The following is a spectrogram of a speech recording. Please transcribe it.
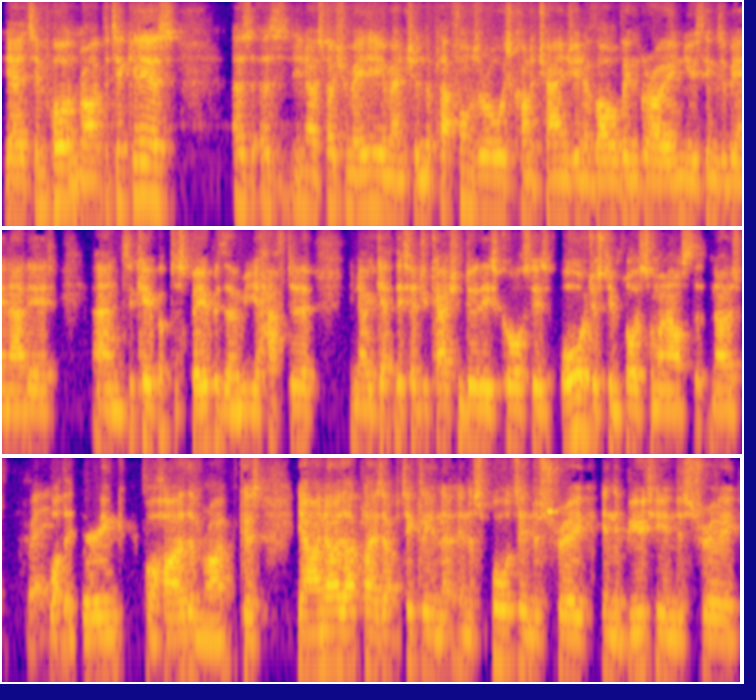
Yeah, it's important, right? Particularly as as as you know, social media you mentioned, the platforms are always kind of changing, evolving, growing, new things are being added. And to keep up to speed with them, you have to, you know, get this education, do these courses, or just employ someone else that knows right. what they're doing or hire them, right? Because yeah, I know that plays out particularly in the in the sports industry, in the beauty industry.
